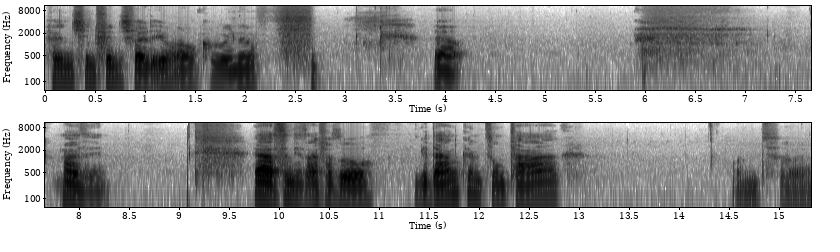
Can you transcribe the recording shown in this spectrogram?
Hündchen finde ich halt eben auch cool. Ne? ja. Mal sehen. Ja, das sind jetzt einfach so Gedanken zum Tag und äh,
